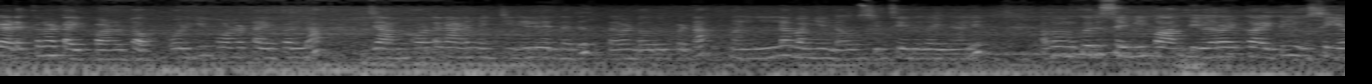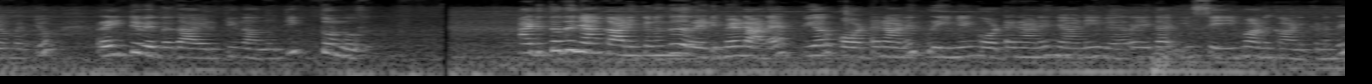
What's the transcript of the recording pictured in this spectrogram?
കിടക്കുന്ന ടൈപ്പാണ് കേട്ടോ ഒഴുകി പോണ ടൈപ്പ് അല്ല. ജാം കോട്ടൺ ആണ് മെറ്റീരിയൽ വരുന്നത്. കണ്ടോ ദുപ്പട്ട? നല്ല ഭംഗി ഉണ്ടാവും സ്റ്റിച്ച് ചെയ്ത് കഴിഞ്ഞാൽ അപ്പൊ നമുക്കൊരു സെമി പാർട്ടി വെയർ ഒക്കെ ആയിട്ട് യൂസ് ചെയ്യാൻ പറ്റും. റേറ്റ് വരുന്നത് ആയിരത്തി നാനൂറ്റി തൊണ്ണൂറ്. അടുത്തത് ഞാൻ കാണിക്കുന്നത് റെഡിമെയ്ഡ് ആണ്. പ്യുർ കോട്ടൺ ആണ് പ്രീമിയം കോട്ടൺ ആണ്. ഞാൻ ഈ വേറെ ചെയ്ത ഈ സെയിം ആണ് കാണിക്കുന്നത്.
